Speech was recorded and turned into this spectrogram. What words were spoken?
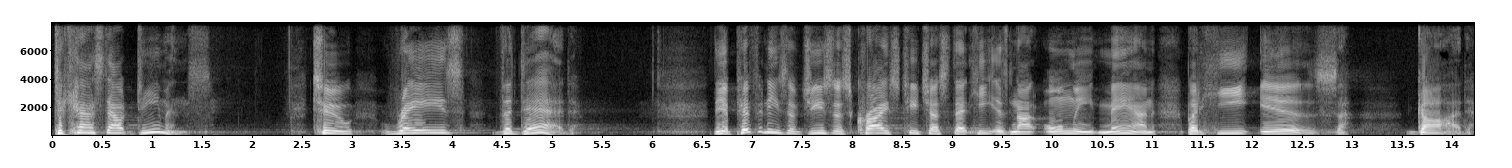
to cast out demons, to raise the dead. The epiphanies of Jesus Christ teach us that he is not only man, but he is God.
